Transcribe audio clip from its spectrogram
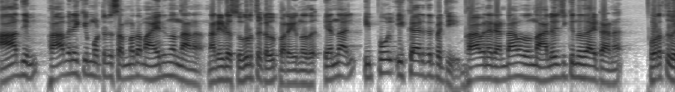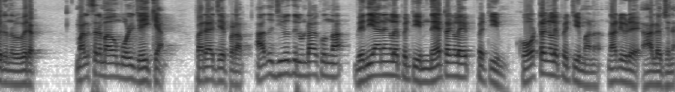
ആദ്യം ഭാവനയ്ക്കും മറ്റൊരു സമ്മതമായിരുന്നെന്നാണ് നടിയുടെ സുഹൃത്തുക്കൾ പറയുന്നത്. എന്നാൽ ഇപ്പോൾ ഇക്കാര്യത്തെപ്പറ്റി ഭാവന രണ്ടാമതൊന്ന് ആലോചിക്കുന്നതായിട്ടാണ് പുറത്തു വരുന്ന വിവരം. മത്സരമാകുമ്പോൾ ജയിക്കാം. പരാജയപ്പെടാം. അത് ജീവിതത്തിൽ ഉണ്ടാക്കുന്ന വ്യതിയാനങ്ങളെപ്പറ്റിയും നേട്ടങ്ങളെപ്പറ്റിയും കോട്ടങ്ങളെപ്പറ്റിയുമാണ് നടിയുടെ ആലോചന.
